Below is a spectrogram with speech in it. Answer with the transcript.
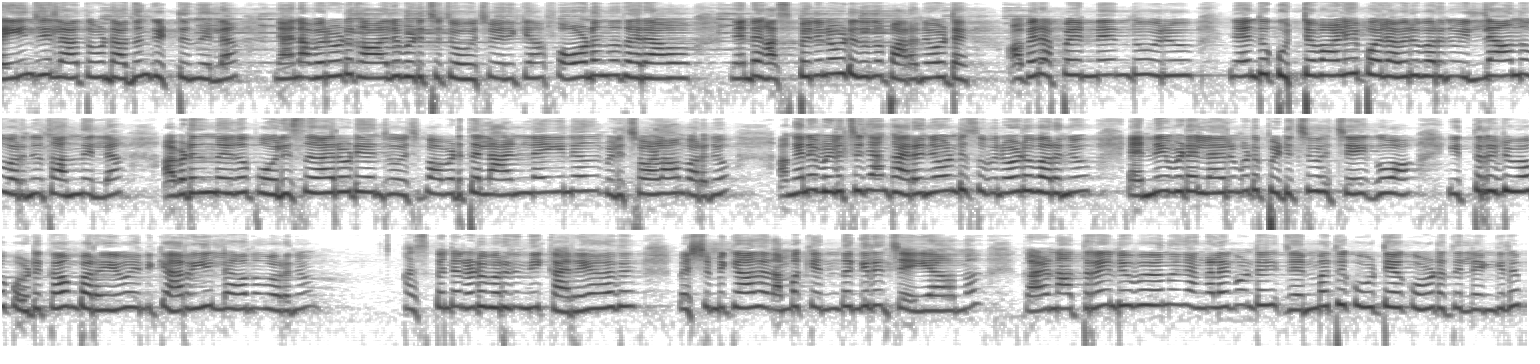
റേഞ്ച് ഇല്ലാത്തതുകൊണ്ട് അതും കിട്ടുന്നില്ല. ഞാൻ അവരോട് കാൽ പിടിച്ച് ചോദിച്ചു എനിക്ക് ആ ഫോണൊന്ന് തരാമോ എന്റെ ഹസ്ബൻഡിനോട് ഇതൊന്ന് പറഞ്ഞോട്ടെ? അവരപ്പോൾ എന്നെ എന്തോ ഒരു ഞാൻ എന്തോ കുറ്റവാളിയെ പോലെ അവർ പറഞ്ഞു ഇല്ല എന്ന് പറഞ്ഞു തന്നില്ല. അവിടെ നിന്ന് ഏതോ പോലീസുകാരോട് ഞാൻ ചോദിച്ചപ്പോൾ അവിടുത്തെ ലാൻഡ് ലൈന് വിളിച്ചോളാൻ പറഞ്ഞു. അങ്ങനെ വിളിച്ച് ഞാൻ കരഞ്ഞുകൊണ്ട് സുവിനോട് പറഞ്ഞു എന്നെ ഇവിടെ എല്ലാവരും കൂടി പിടിച്ചു വെച്ചേക്കുവാ. ഇത്ര രൂപ കൊടുക്കാൻ പറയുമോ എനിക്കറിയില്ല എന്ന് പറഞ്ഞു. ഹസ്ബൻഡ് എന്നോട് പറഞ്ഞു നീ കരയാതെ വിഷമിക്കാതെ നമുക്ക് എന്തെങ്കിലും ചെയ്യാമെന്ന് കാരണം അത്രയും രൂപയൊന്നും ഞങ്ങളെ കൊണ്ട് ജന്മത്തിൽ കൂട്ടിയാൽ കൂടത്തില്ലെങ്കിലും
